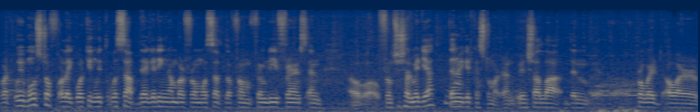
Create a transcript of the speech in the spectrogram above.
but we most of are like working with whatsapp they're getting number from whatsapp like, from family friends and uh, from social media then we get customer and inshallah then uh, provide our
